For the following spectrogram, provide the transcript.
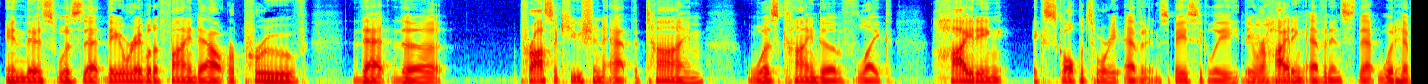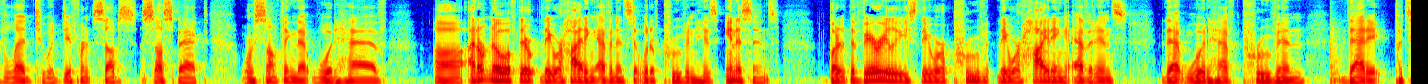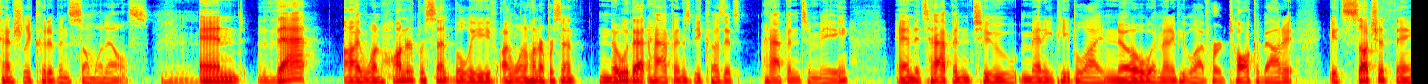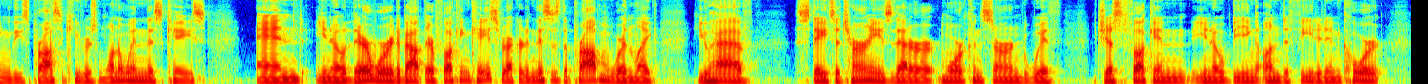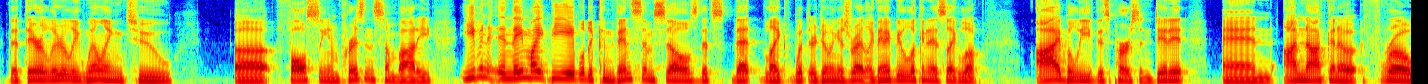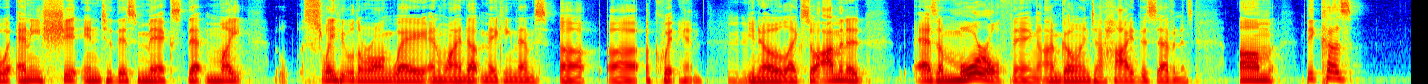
in this was that they were able to find out or prove that the prosecution at the time was kind of like hiding exculpatory evidence basically they were hiding evidence that would have led to a different subs- suspect or something that would have uh, i don't know if they they were hiding evidence that would have proven his innocence but at the very least they were proven they were hiding evidence that would have proven that it potentially could have been someone else. Mm. And that i 100% believe. I 100% know that happens because it's happened to me. And it's happened to many people I know and many people I've heard talk about it. It's such a thing. These prosecutors want to win this case. And you know they're worried about their fucking case record. And this is the problem when like you have states attorneys that are more concerned with just fucking, you know, being undefeated in court that they're literally willing to uh, falsely imprison somebody, even and they might be able to convince themselves that's that like what they're doing is right. Like they might be looking at it as like, look, I believe this person did it, and I'm not gonna throw any shit into this mix that might sway people the wrong way and wind up making them uh, uh, acquit him. You know, like so I'm gonna as a moral thing, I'm going to hide this evidence. Um, because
